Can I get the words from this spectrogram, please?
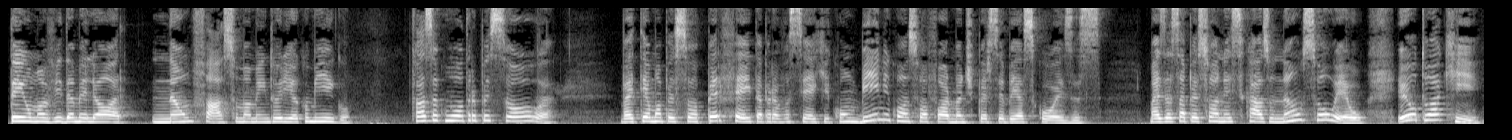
tenha uma vida melhor não faça uma mentoria comigo. Faça com outra pessoa. Vai ter uma pessoa perfeita para você que combine com a sua forma de perceber as coisas. Mas essa pessoa nesse caso não sou eu. Eu tô aqui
